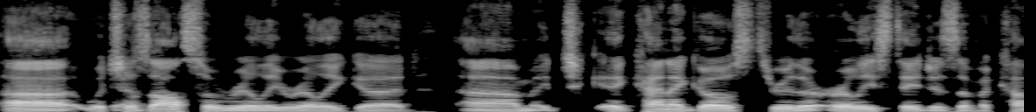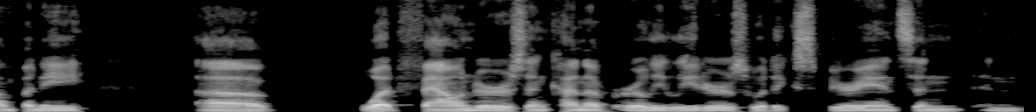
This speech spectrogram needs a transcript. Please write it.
uh, which yeah. is also really really good. Um, it it kind of goes through the early stages of a company. Uh, what founders and kind of early leaders would experience and, and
